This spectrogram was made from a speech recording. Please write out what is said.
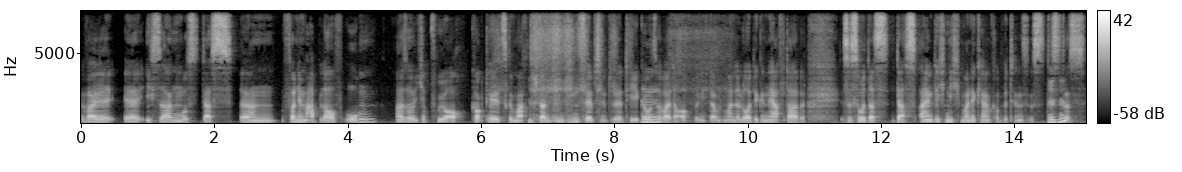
weil äh, ich sagen muss, dass ähm, von dem Ablauf oben, also ich habe früher auch Cocktails gemacht, stand im Dienst selbst hinter der Theke Mhm. und so weiter, auch wenn ich damit meine Leute genervt habe, ist es so, dass das eigentlich nicht meine Kernkompetenz ist. Dass Mhm. das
